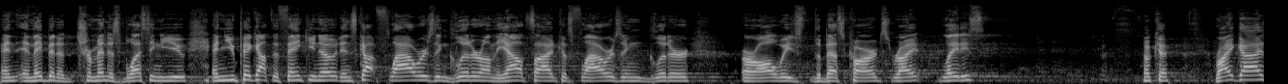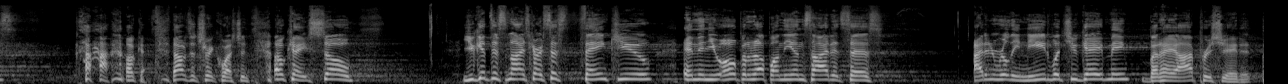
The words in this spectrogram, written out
and, and they've been a tremendous blessing to you. And you pick out the thank you note and it's got flowers and glitter on the outside because flowers and glitter are always the best cards, right, ladies? Okay. Right, guys? okay, that was a trick question. Okay, so you get this nice card. It says thank you. And then you open it up on the inside, it says, I didn't really need what you gave me, but hey, I appreciate it.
